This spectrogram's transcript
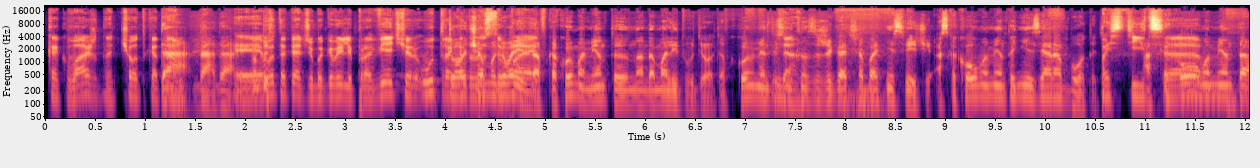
как важно, четко Да, там. да, да. Э, Ну, вот опять же мы говорили про вечер, утро, то, о чем мы говорили, да, наступает. в какой момент э, надо молитву делать, а в какой момент Да. действительно зажигать шабатные свечи, а с какого момента нельзя работать, поститься. а с какого момента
